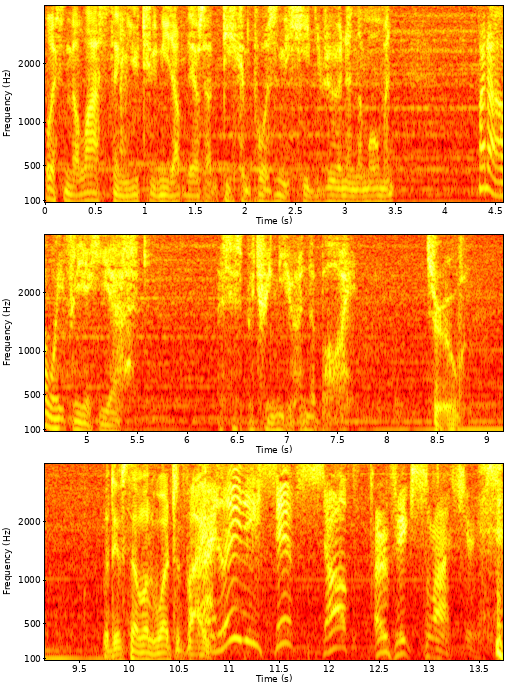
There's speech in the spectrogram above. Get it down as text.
Listen, the last thing you two need up there is a decomposing heat ruin in the moment. Why don't I wait for you here? This is between you and the boy. True. But if someone were to fight... My fight, lady Sif's soft, perfect sloshers.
